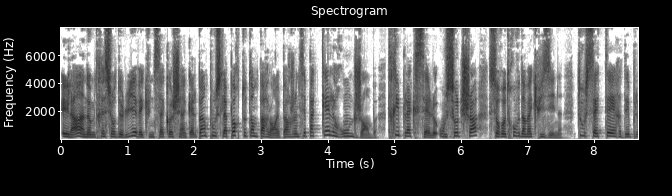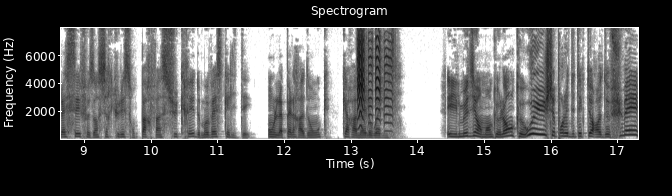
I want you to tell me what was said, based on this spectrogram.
Et là, un homme très sûr de lui, avec une sacoche et un calepin, pousse la porte tout en parlant, et par je ne sais pas quelle ronde jambe, triple axel ou saut de chat, se retrouve dans ma cuisine. Tout cet air déplacé faisant circuler son parfum sucré de mauvaise qualité. On l'appellera donc Caramel Wally. Et il me dit en m'engueulant que oui, c'est pour les détecteurs de fumée,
